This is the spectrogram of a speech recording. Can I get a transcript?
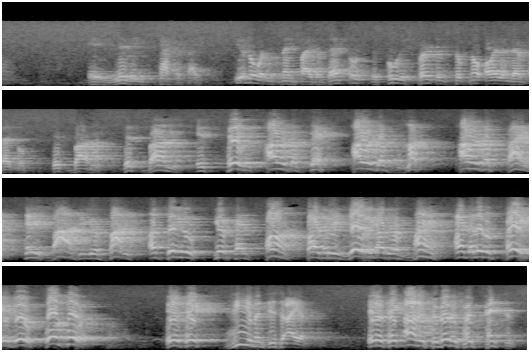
a living sacrifice. Do you know what is meant by the vessels? The foolish virgins took no oil in their vessels. This body, this body is filled with powers of death, powers of lust, powers of pride. They lodge in your body until you, you're transformed by the renewing of your mind, and the little prayer you do won't do it. It'll take vehement desire It'll take honest to goodness repentance.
